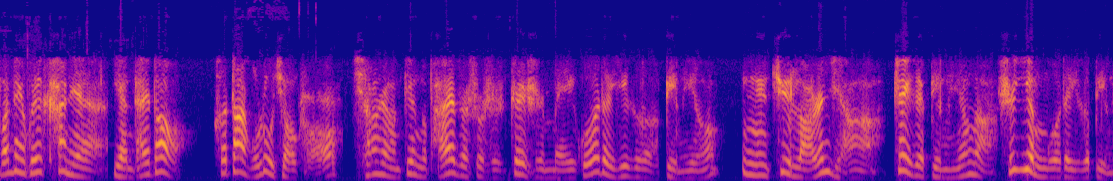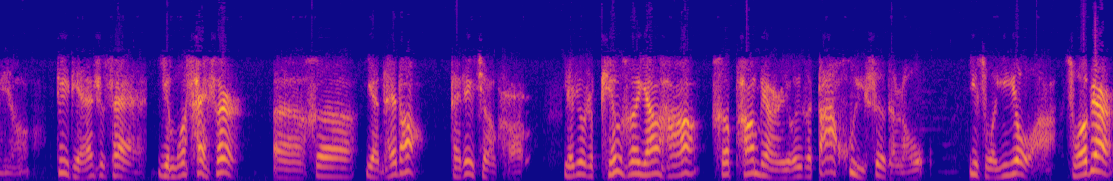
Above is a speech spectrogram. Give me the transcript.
我那回看见烟台道和大沽路交口墙上钉个牌子，说是这是美国的一个兵营。嗯，据老人讲啊，这个兵营啊是英国的一个兵营，地点是在英国菜市儿，呃和烟台道在这个交口，也就是平和洋行和旁边有一个大灰色的楼，一左一右啊，左边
